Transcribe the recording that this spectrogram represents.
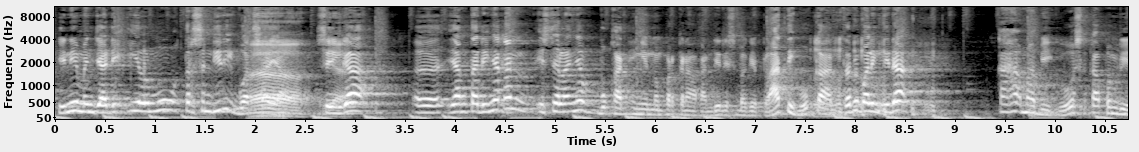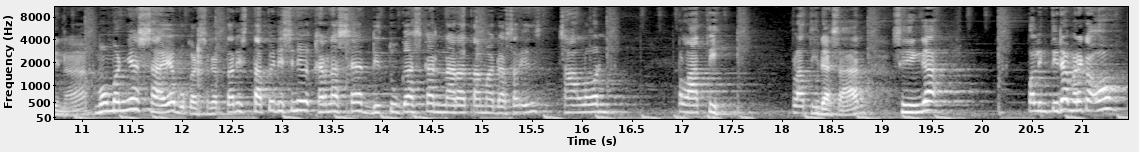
ini menjadi ilmu tersendiri buat Ah, saya. iya. Sehingga eh, yang tadinya kan istilahnya bukan ingin memperkenalkan diri sebagai pelatih, bukan. Tapi paling tidak Kakak Mabigus, kakak pembina, momennya saya bukan sekretaris, tapi di sini karena saya ditugaskan naratama dasar ini calon pelatih, pelatih dasar, sehingga paling tidak mereka oh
